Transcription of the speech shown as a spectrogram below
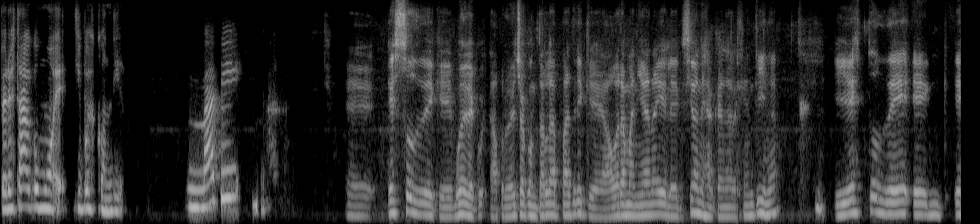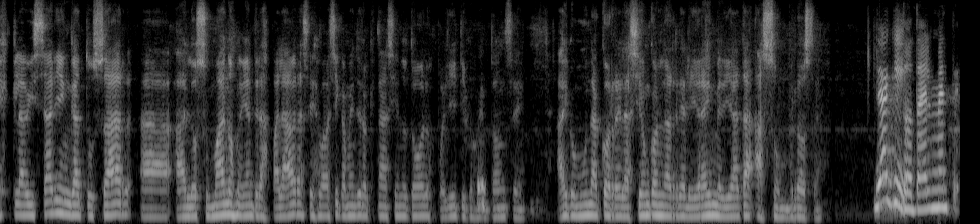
Pero estaba como eh, tipo escondido. Mati, eh, eso de que, bueno, aprovecho a contarle a Patrick que ahora mañana hay elecciones acá en Argentina, y esto de esclavizar y engatusar a, los humanos mediante las palabras es básicamente lo que están haciendo todos los políticos, entonces hay como una correlación con la realidad inmediata asombrosa. Jackie. Totalmente.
